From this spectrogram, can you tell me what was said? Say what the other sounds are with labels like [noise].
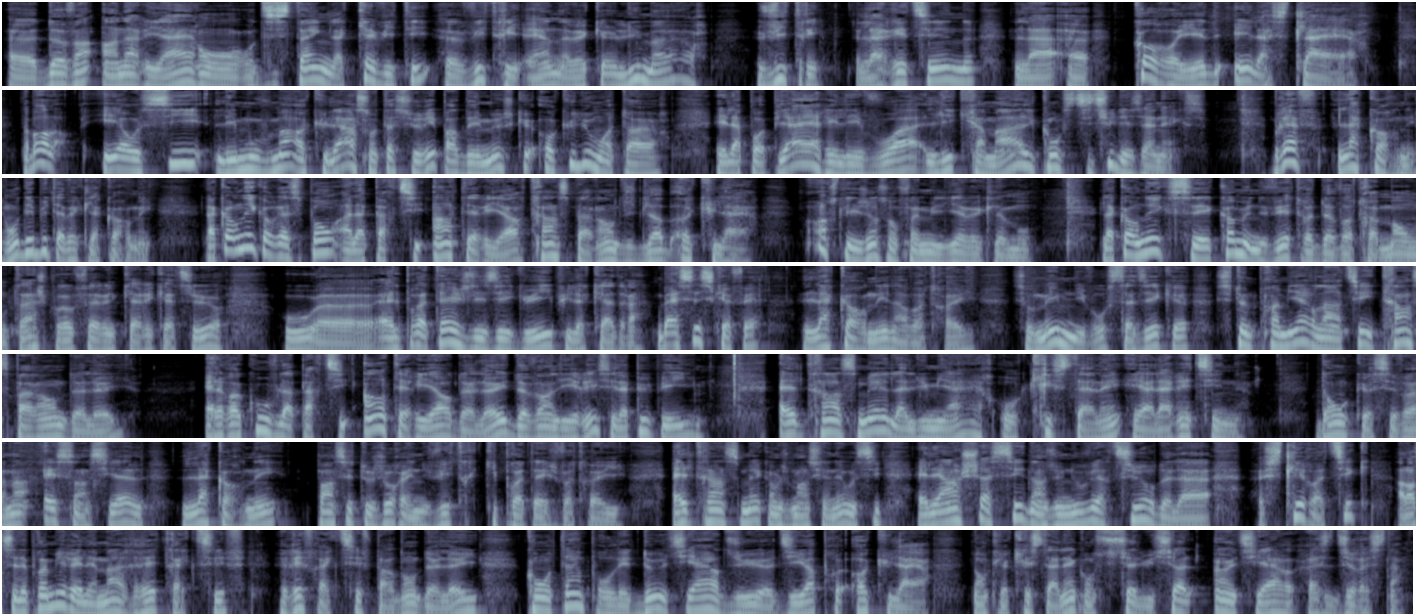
Euh, devant en arrière, on, distingue la cavité euh, vitrienne avec l'humeur vitrée, la rétine, la euh, choroïde et la sclère. D'abord, il y a aussi les mouvements oculaires sont assurés par des muscles oculomoteurs et la paupière et les voies licramales constituent les annexes. Bref, la cornée. On débute avec la cornée. La cornée correspond à la partie antérieure transparente du globe oculaire. Je les gens sont familiers avec le mot. La cornée, c'est comme une vitre de votre montre. Hein. Je pourrais vous faire une caricature où euh, elle protège les aiguilles puis le cadran. Ben, c'est ce que fait la cornée dans votre œil. C'est au même niveau, c'est-à-dire que c'est une première lentille transparente de l'œil. Elle recouvre la partie antérieure de l'œil devant l'iris et la pupille. Elle transmet la lumière au cristallin et à la rétine. Donc, c'est vraiment essentiel, la cornée. Pensez toujours à une vitre qui protège votre œil. Elle transmet, comme je mentionnais aussi, elle est enchâssée dans une ouverture de la sclérotique. Alors, c'est le premier élément rétractif, réfractif, pardon, de l'œil, comptant pour les deux tiers du euh, dioptre oculaire. Donc, le cristallin constitue à lui seul un tiers du restant.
